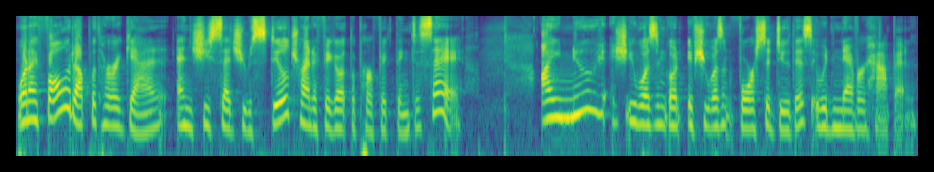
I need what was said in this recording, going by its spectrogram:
When I followed up with her again and she said she was still trying to figure out the perfect thing to say, I knew she wasn't going if she wasn't forced to do this, it would never happen.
